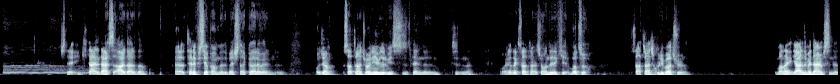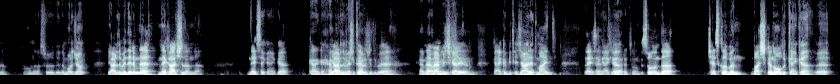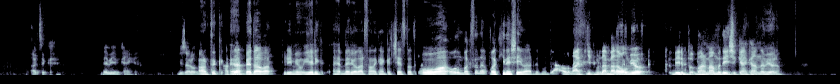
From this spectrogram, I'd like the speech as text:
İşte iki tane ders ard arda. E, teneffüs yapalım dedi. Beş dakika ara verin dedi. Hocam satranç oynayabilir miyiz siz, seninle dedim. Sizinle. Oynadık satranç. An dedi ki Batu satranç kulübü açıyorum. Bana yardım eder misin dedim. Ondan sonra dedim hocam yardım ederim de ne karşılığında? Neyse kanka Kanka hemen yardım bir çıkarcılık. ve Hemen, hemen, bir şey. çıkarıyorum. Kanka bir ticaret mind. Neyse Evet, kanka sonunda Chess Club'ın başkanı olduk kanka ve artık ne bileyim kanka. Güzel oldu. Artık Hatta- e, bedava premium üyelik e, veriyorlar sana kanka chest.com. Oha oğlum baksana bak yine şey verdi burada. Ya oğlum Alp git buradan bana olmuyor. Benim pa- parmağım mı değişik kanka anlamıyorum.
